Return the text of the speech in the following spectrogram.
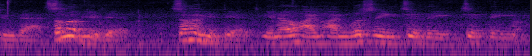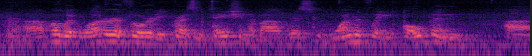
do that. Some of you did. Some of you did. You know, I'm, I'm listening to the, to the uh, Public Water Authority presentation about this wonderfully open uh,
